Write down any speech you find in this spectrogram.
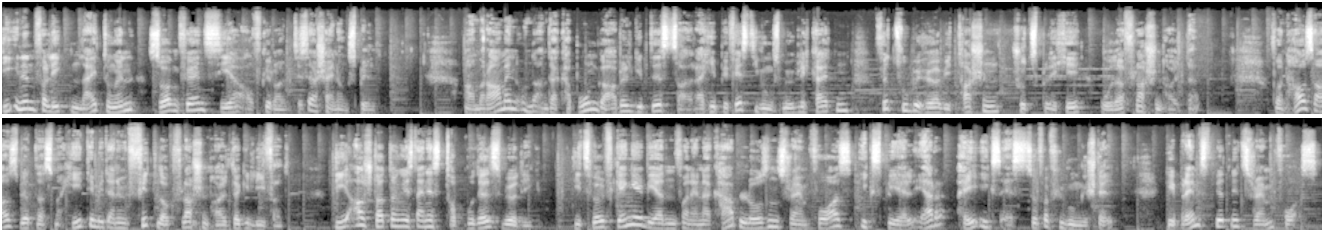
Die innen verlegten Leitungen sorgen für ein sehr aufgeräumtes Erscheinungsbild. Am Rahmen und an der Carbongabel gibt es zahlreiche Befestigungsmöglichkeiten für Zubehör wie Taschen, Schutzbleche oder Flaschenhalter. Von Haus aus wird das Machete mit einem Fitlock Flaschenhalter geliefert. Die Ausstattung ist eines Topmodells würdig. Die zwölf Gänge werden von einer kabellosen SRAM Force XPLR AXS zur Verfügung gestellt. Gebremst wird mit SRAM Force.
